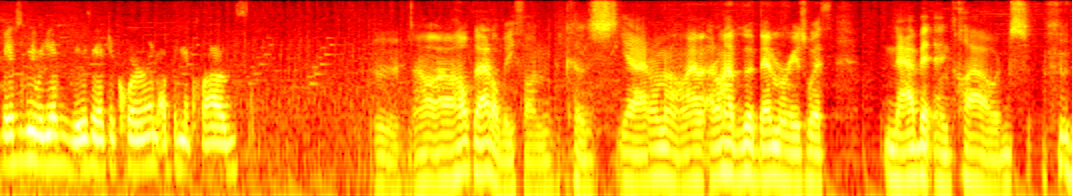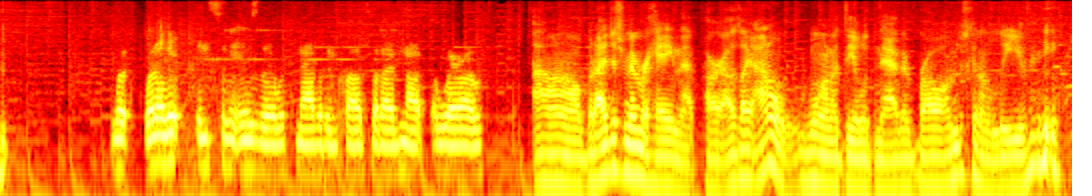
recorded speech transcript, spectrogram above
Basically, what you have to do is you have to corner him up in the clouds. I, I hope that'll be fun, because, yeah, I don't know. I, I don't have good memories with Nabbit and Clouds. What what other incident is there with Nabbit and clouds that I'm not aware of? I don't know, but I just remember hating that part. I was like, I don't want to deal with Nabbit, bro. I'm just gonna leave.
